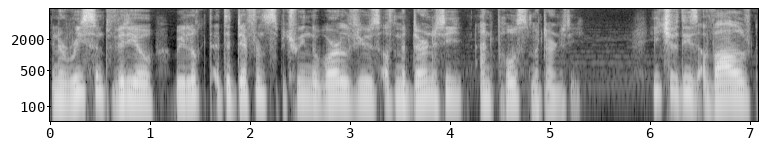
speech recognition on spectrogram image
In a recent video, we looked at the difference between the worldviews of modernity and postmodernity. Each of these evolved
